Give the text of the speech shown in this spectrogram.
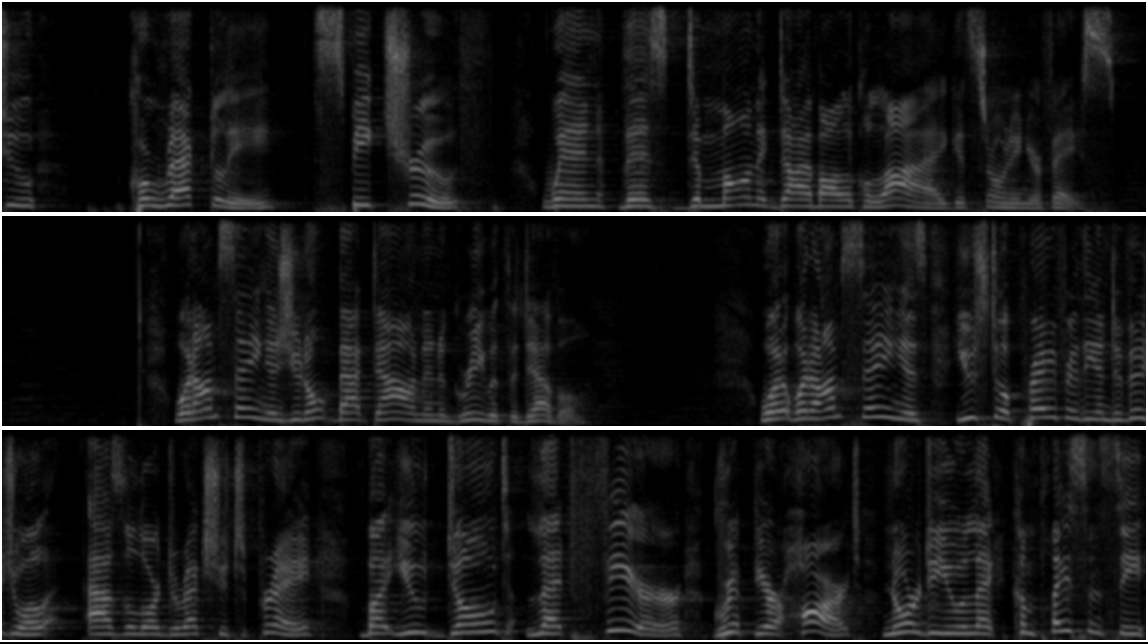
to correctly speak truth when this demonic diabolical lie gets thrown in your face. What I'm saying is you don't back down and agree with the devil. What, what I'm saying is, you still pray for the individual as the Lord directs you to pray, but you don't let fear grip your heart, nor do you let complacency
